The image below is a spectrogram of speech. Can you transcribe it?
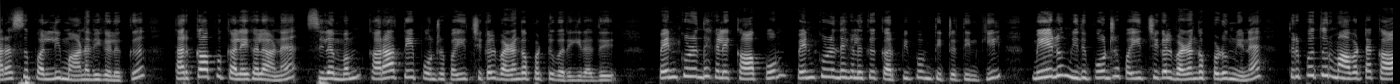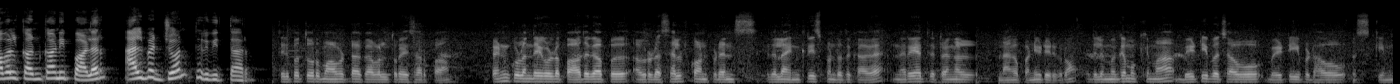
அரசு பள்ளி மாணவிகளுக்கு தற்காப்பு கலைகளான சிலம்பம் கராத்தே போன்ற பயிற்சிகள் வழங்கப்பட்டு வருகிறது. பெண் குழந்தைகளை காப்போம் பெண் குழந்தைகளுக்கு கற்பிப்போம் திட்டத்தின் கீழ் மேலும் இதுபோன்ற பயிற்சிகள் வழங்கப்படும் என திருப்பத்தூர் மாவட்ட காவல் கண்காணிப்பாளர் ஆல்பர்ட் ஜான் தெரிவித்தார். திருப்பத்தூர் மாவட்ட காவல்துறை சார்பாக பெண் குழந்தைகளோட பாதுகாப்பு அவரோட செல்ஃப் கான்ஃபிடென்ஸ் இதெல்லாம் இன்க்ரீஸ் பண்ணுறதுக்காக நிறைய திட்டங்கள் நாங்கள் பண்ணிகிட்டு இருக்கிறோம். இதில் மிக முக்கியமாக பேட்டி பச்சாவோ பேட்டி படாவோ ஸ்கீம்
